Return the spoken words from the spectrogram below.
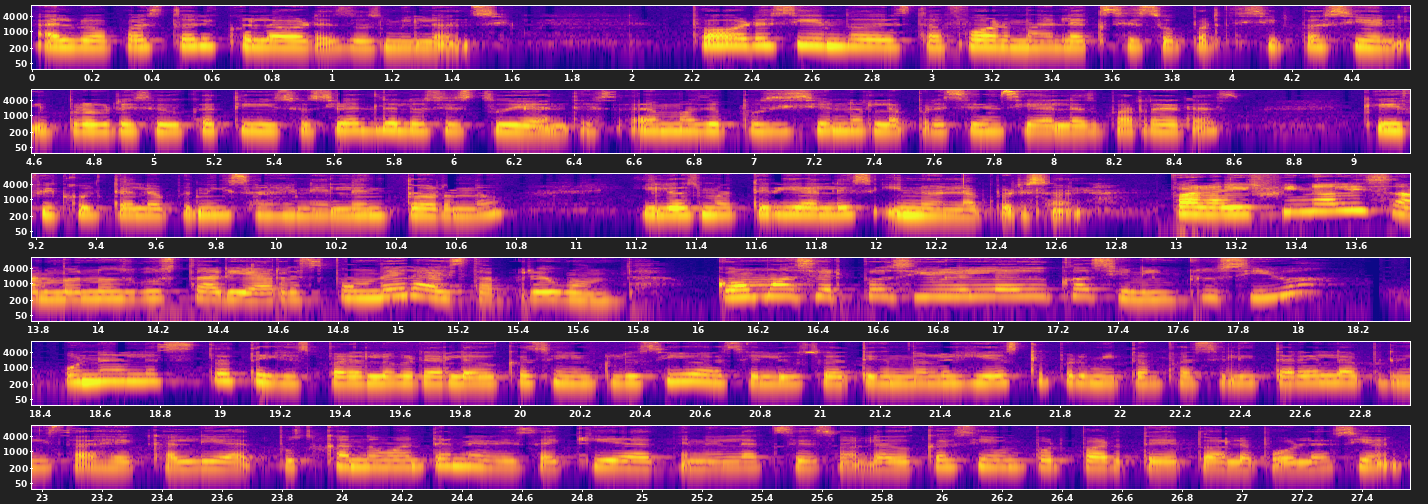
Alba Pastor y Colaboradores 2011 favoreciendo de esta forma el acceso, participación y progreso educativo y social de los estudiantes, además de posicionar la presencia de las barreras que dificulta el aprendizaje en el entorno y los materiales y no en la persona. Para ir finalizando, nos gustaría responder a esta pregunta. ¿Cómo hacer posible la educación inclusiva? Una de las estrategias para lograr la educación inclusiva es el uso de tecnologías que permitan facilitar el aprendizaje de calidad, buscando mantener esa equidad en el acceso a la educación por parte de toda la población,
